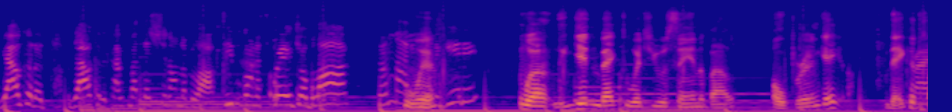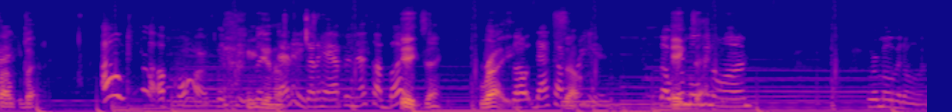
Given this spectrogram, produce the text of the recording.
Y'all could have y'all could have talked about that shit on the blog. People gonna spread your blog. Somebody's well, gonna get it. Well, getting back to what you were saying about Oprah and Gayle, they could right. talk about it. Oh yeah, of course, but, but you know? that ain't gonna happen. That's a buddy. Exactly. Right. So that's our so, friend. So we're exactly. moving on. We're moving on.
